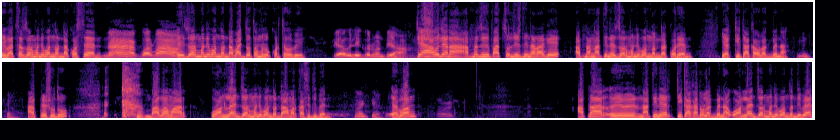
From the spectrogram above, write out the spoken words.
এই বাচ্চার জন্ম নিবন্ধনটা করছেন? না করবাম এই জন্ম নিবন্ধনটা বাধ্যতামূলক করতে হবে। টেহা হইলে না আপনি যদি পাঁচচল্লিশ দিনের আগে আপনার নাতিনের জন্ম নিবন্ধনটা করেন একটি টাকাও লাগবে না। আচ্ছা। আপনি শুধু বাবা মার অনলাইন জন্ম নিবন্ধনটা আমার কাছে দিবেন। আচ্ছা। এবং আপনার নাতিনের টিকা কাটো লাগবে না। অনলাইন জন্ম নিবন্ধন দিবেন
